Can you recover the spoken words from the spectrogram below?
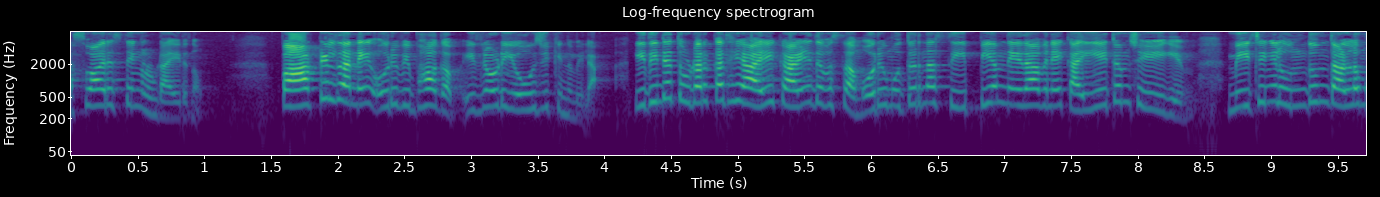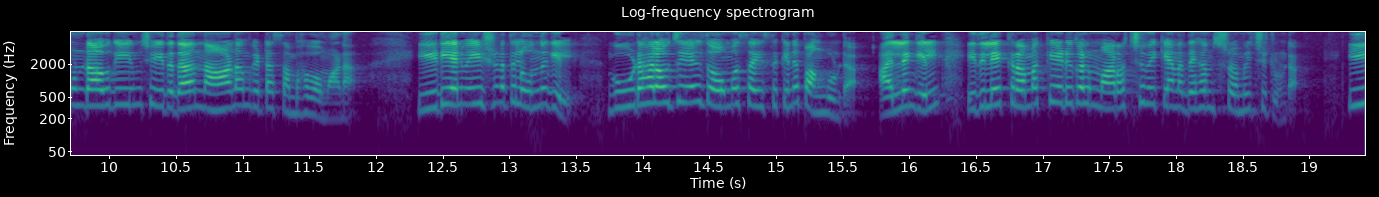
അസ്വാരസ്യങ്ങളുണ്ടായിരുന്നു. പാർട്ടിയിൽ തന്നെ ഒരു വിഭാഗം ഇതിനോട് യോജിക്കുന്നുമില്ല. ഇതിന്റെ തുടർക്കഥയായി കഴിഞ്ഞ ദിവസം ഒരു മുതിർന്ന സി പി എം നേതാവിനെ കയ്യേറ്റം ചെയ്യുകയും മീറ്റിംഗിൽ ഉന്തും തള്ളും ഉണ്ടാവുകയും ചെയ്തത് നാണം കെട്ട സംഭവമാണ്. ഇ ഡി അന്വേഷണത്തിൽ ഒന്നുകിൽ ഗൂഢാലോചനയിൽ തോമസ് ഐസക്കിന് പങ്കുണ്ട്. അല്ലെങ്കിൽ ഇതിലെ ക്രമക്കേടുകൾ മറച്ചുവെക്കാൻ അദ്ദേഹം ശ്രമിച്ചിട്ടുണ്ട്. ഇ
